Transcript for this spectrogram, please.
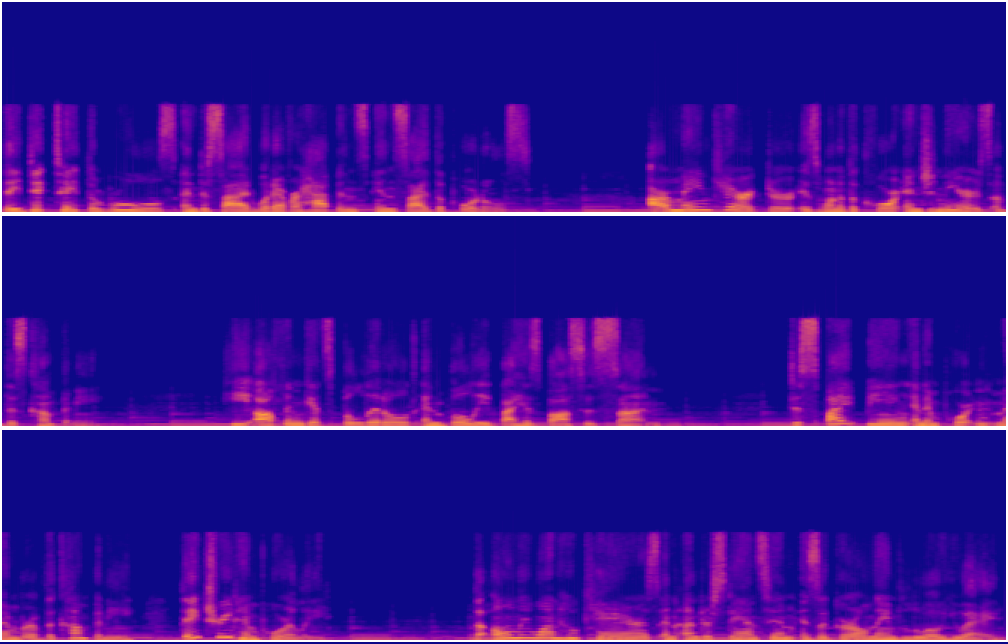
They dictate the rules and decide whatever happens inside the portals. Our main character is one of the core engineers of this company. He often gets belittled and bullied by his boss's son. Despite being an important member of the company, they treat him poorly. The only one who cares and understands him is a girl named Luo Yue.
